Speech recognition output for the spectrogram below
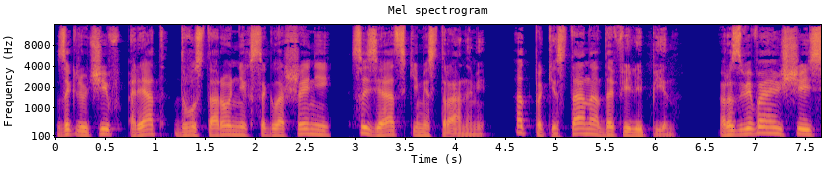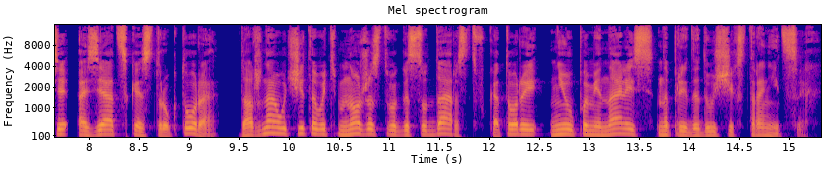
заключив ряд двусторонних соглашений с азиатскими странами, от Пакистана до Филиппин. Развивающаяся азиатская структура должна учитывать множество государств, которые не упоминались на предыдущих страницах.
